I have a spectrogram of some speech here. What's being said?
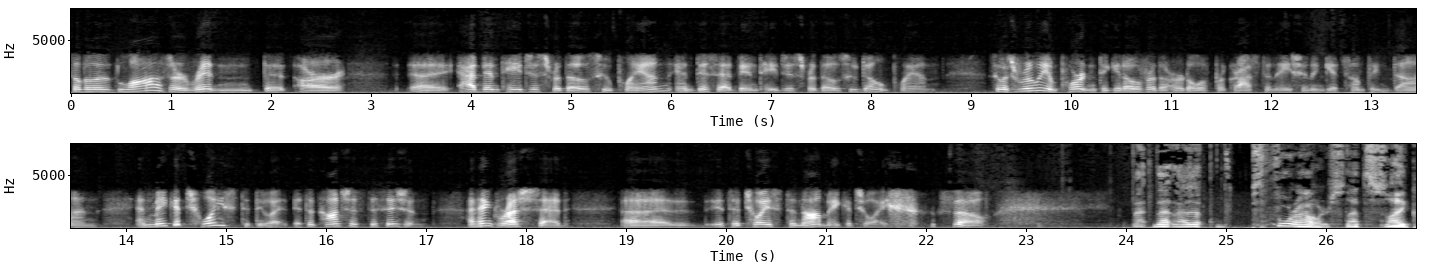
So the laws are written that are uh, advantageous for those who plan and disadvantageous for those who don't plan. So it's really important to get over the hurdle of procrastination and get something done and make a choice to do it. It's a conscious decision. I think Rush said, uh, it's a choice to not make a choice. so that, that, that four hours. That's like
